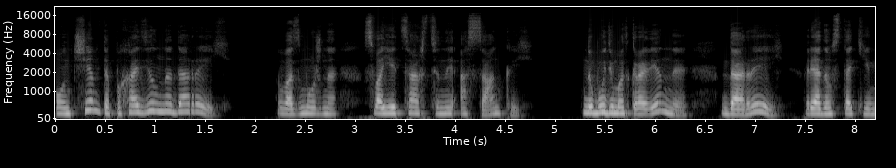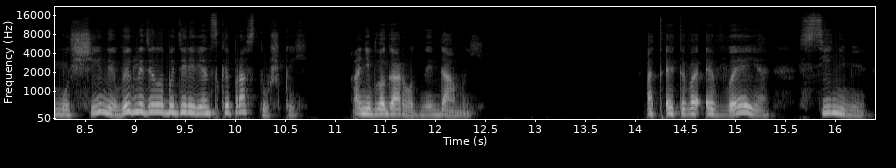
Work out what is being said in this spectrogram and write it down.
Он чем-то походил на Дарей, возможно, своей царственной осанкой. Но будем откровенны, Дарей рядом с таким мужчиной выглядела бы деревенской простушкой, а не благородной дамой. От этого Эвея с синими,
